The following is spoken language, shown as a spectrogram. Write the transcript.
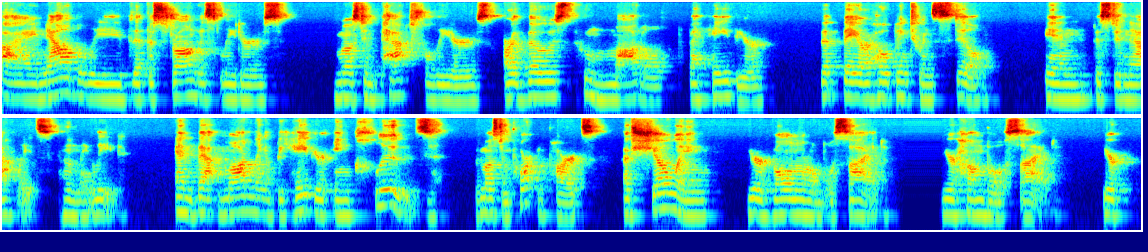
I now believe that the strongest leaders, most impactful leaders, are those who model behavior that they are hoping to instill in the student athletes whom they lead. And that modeling of behavior includes the most important parts of showing your vulnerable side. your humble side, your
